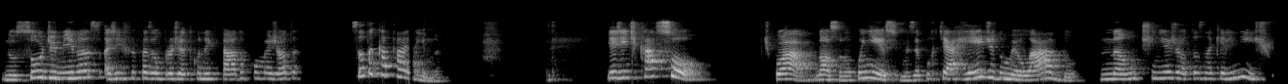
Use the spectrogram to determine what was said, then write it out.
no sul de Minas, a gente foi fazer um projeto conectado com o EJ Santa Catarina. E a gente caçou. Tipo, ah, nossa, não conheço, mas é porque a rede do meu lado não tinha EJs naquele nicho.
